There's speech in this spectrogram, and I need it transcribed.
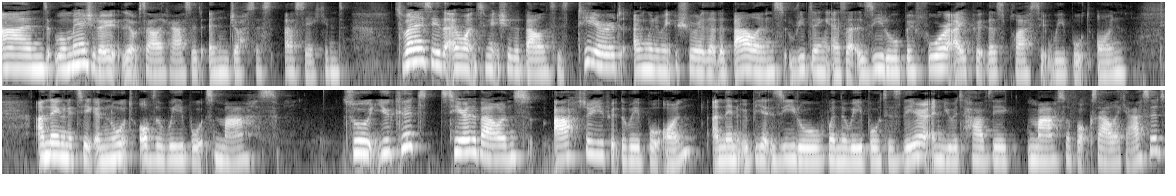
And we'll measure out the oxalic acid in just a, a second. So when I say that I want to make sure the balance is tared, I'm going to make sure that the balance reading is at zero before I put this plastic weigh boat on. I'm then going to take a note of the weigh boat's mass. So you could tare the balance after you put the weigh boat on, and then it would be at zero when the weigh boat is there, and you would have the mass of oxalic acid.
